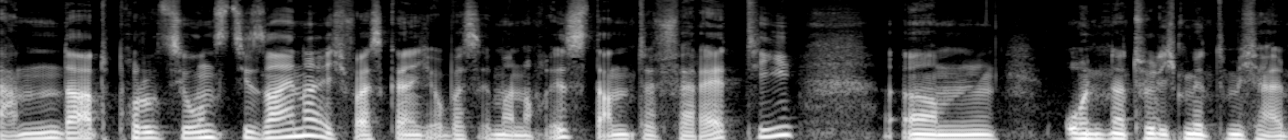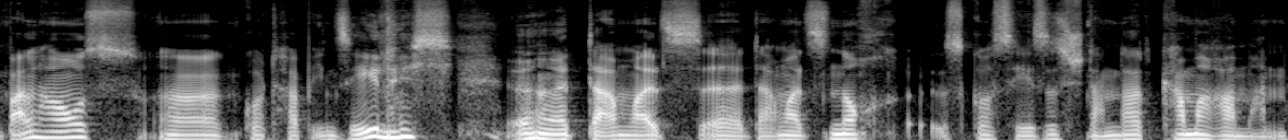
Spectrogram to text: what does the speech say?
Standardproduktionsdesigner. Ich weiß gar nicht, ob es immer noch ist, Dante Ferretti. Ähm, und natürlich mit Michael Ballhaus, äh, Gott hab ihn selig, äh, damals, äh, damals noch Scorseses Standardkameramann.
